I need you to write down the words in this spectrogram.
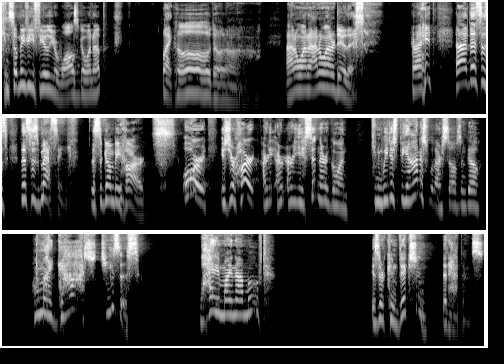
can some of you feel your walls going up? like, oh, no, no, I don't want to, I don't want to do this, right? Uh, this is, this is messy. This is going to be hard. Or is your heart, are, are, are you sitting there going, can we just be honest with ourselves and go, oh my gosh, Jesus, why am I not moved? Is there conviction that happens?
